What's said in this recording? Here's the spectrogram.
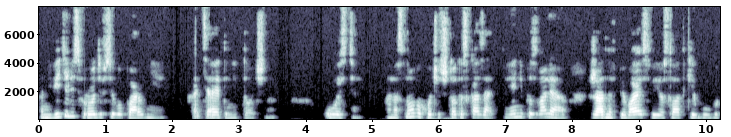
Они виделись вроде всего пару дней, хотя это не точно. Остин. Она снова хочет что-то сказать, но я не позволяю, жадно впиваясь в ее сладкие губы,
